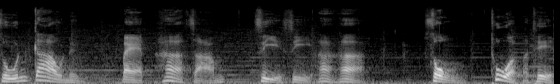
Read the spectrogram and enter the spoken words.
0918534455 ส่งทั่วประเทศ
